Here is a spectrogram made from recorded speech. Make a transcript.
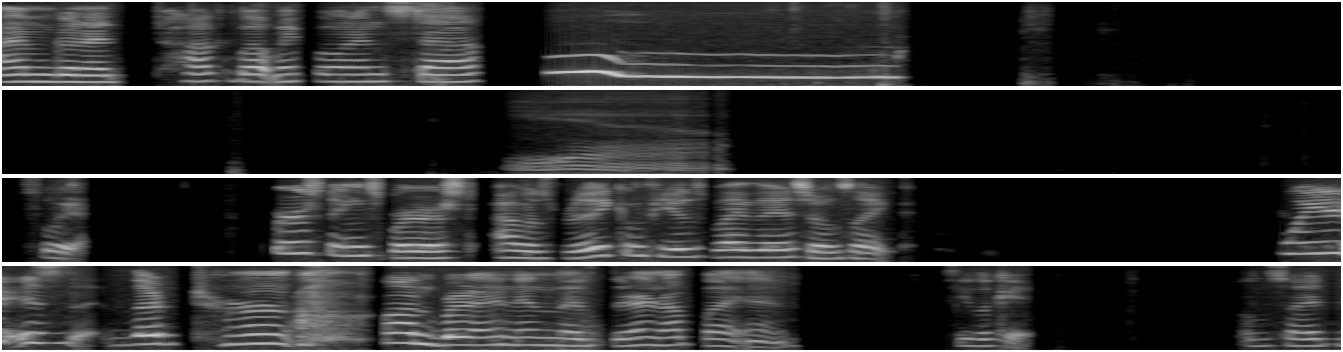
I'm gonna talk about my phone and stuff. Ooh. Yeah. So yeah. First things first, I was really confused by this. I was like, where is the turn on button and the turn up button? See, look at on the side.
